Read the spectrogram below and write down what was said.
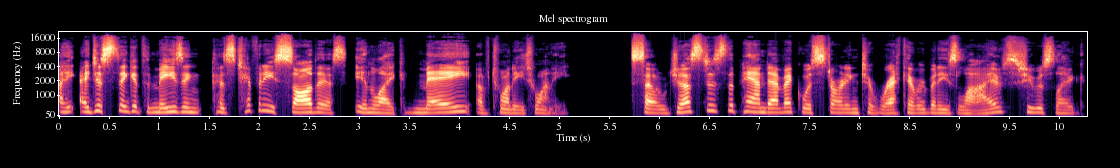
I, I just think it's amazing because Tiffany saw this in like May of 2020. So just as the pandemic was starting to wreck everybody's lives, she was like,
